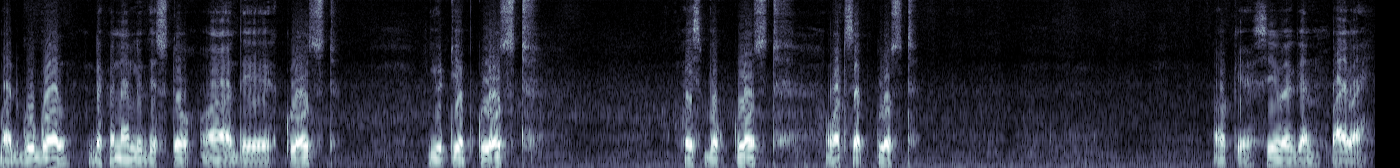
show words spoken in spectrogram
But google definitely they store uh, they closed. Youtube closed facebook closed whatsapp closed. Okay see you again. Bye bye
